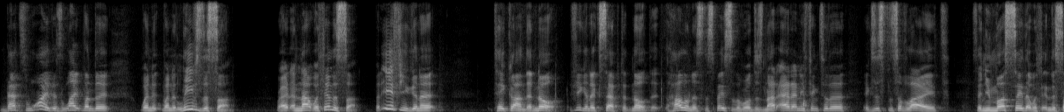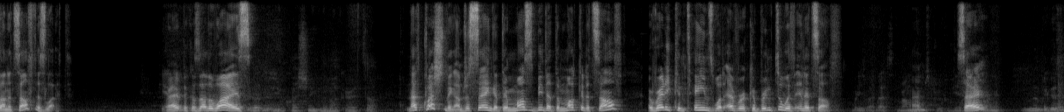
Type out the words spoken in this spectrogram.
That's why there's light when, the, when, it, when it leaves the sun, right? And not within the sun. But if you're going to take on that, no, if you're going to accept that, no, the hollowness, the space of the world does not add anything to the existence of light, then you must say that within the sun itself there's light. Right? Because otherwise, You're questioning the mucker itself. not questioning, I'm just saying that there must be that the mukkah itself already contains whatever it could bring to within itself. But he's like, that's the Rambam's proof of the Sorry? Torah. No, because it,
